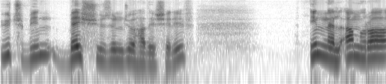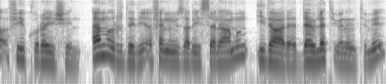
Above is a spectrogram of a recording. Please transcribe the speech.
3500. hadis-i şerif İnnel emra fi Kureyş'in. Emr dedi Efendimiz Aleyhisselam'ın idare, devlet yönetimi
